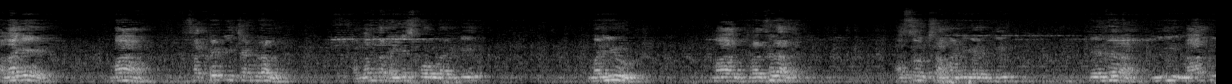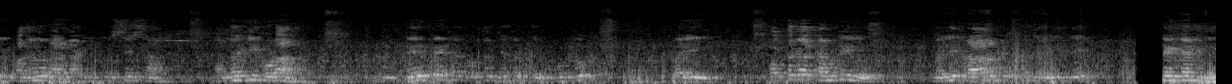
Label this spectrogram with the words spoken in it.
అలాగే మా సెక్రటరీ జనరల్ అనంత నగేష్ బాబు గారికి మరియు మా ట్రెజరర్ అశోక్ సహాని గారికి తదితర ఈ నాకు ఈ రావడానికి కృషి చేసిన అందరికీ కూడా పేరు పేరున కృతజ్ఞతలు తెలుపుకుంటూ మరి కొత్తగా కమిటీలు మళ్ళీ ప్రారంభించడం జరిగింది. చేయడానికి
